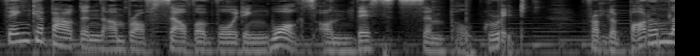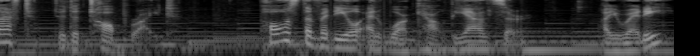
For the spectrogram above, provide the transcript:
think about the number of self-avoiding walks on this simple grid, from the bottom left to the top right. Pause the video and work out the answer. Are you ready?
